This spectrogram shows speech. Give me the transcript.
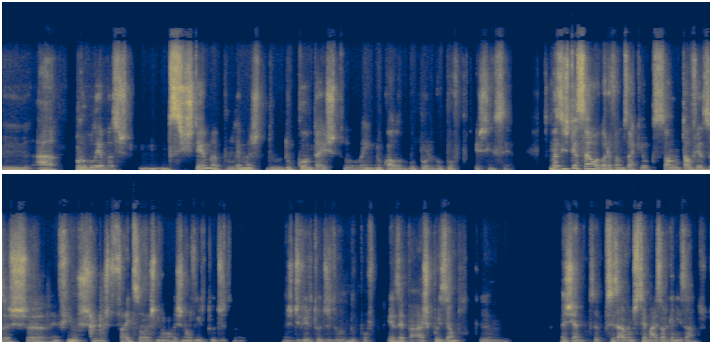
que há problemas de sistema, problemas do, do contexto em, no qual o, o, o povo português se insere. Mas extensão, agora vamos àquilo que são talvez as, eh, enfim, os, os defeitos ou as não, as não virtudes, as desvirtudes do, do povo português. Epá, acho, por exemplo, que a gente precisávamos ser mais organizados.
